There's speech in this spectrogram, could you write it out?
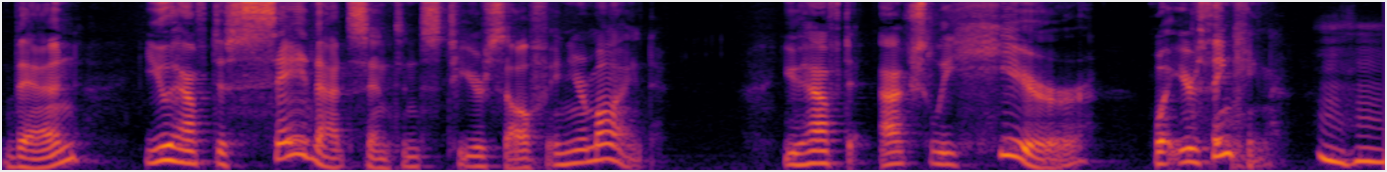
Then you have to say that sentence to yourself in your mind. You have to actually hear what you're thinking. Mm-hmm.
